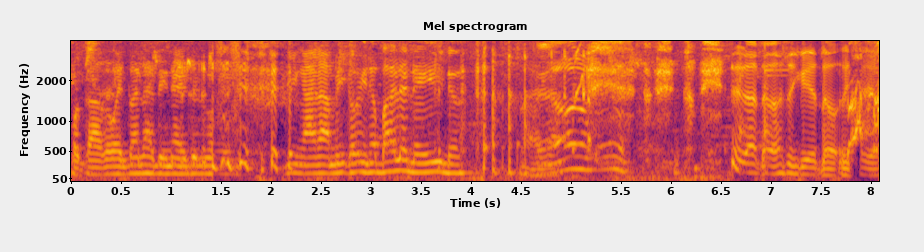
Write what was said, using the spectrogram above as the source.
pagkakawad ba natin idol mo. Hindi nga namin ikaw inabalan eh. No? Kaya nga naman yun. Natatawa si Kuya Toki sa'yo.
